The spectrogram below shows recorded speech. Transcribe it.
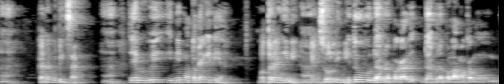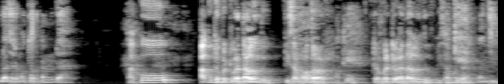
Hah. kan aku pingsan Nah, ya ini motor yang ini ya motor yang ini Hah. yang soul ini itu udah berapa kali udah berapa lama kamu belajar motor kan udah aku aku dapat dua tahun tuh bisa motor Oh, oke dapat dua tahun tuh bisa oke motor lanjut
